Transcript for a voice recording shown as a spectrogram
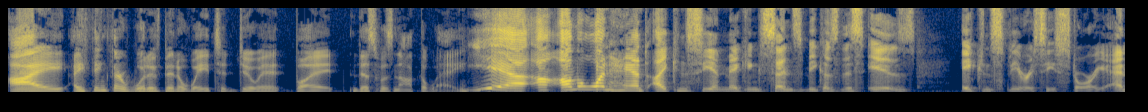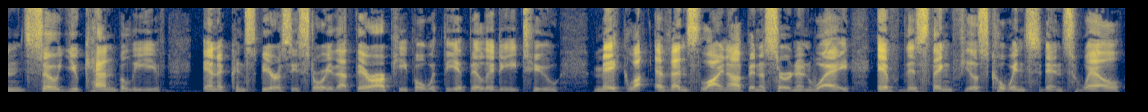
I I think there would have been a way to do it, but this was not the way. Yeah, on the one hand, I can see it making sense because this is a conspiracy story, and so you can believe in a conspiracy story that there are people with the ability to make li- events line up in a certain way. If this thing feels coincidence, well,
